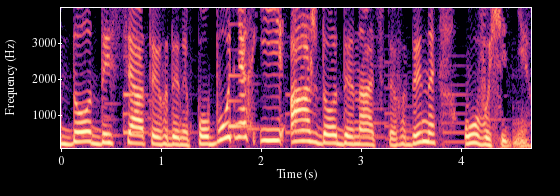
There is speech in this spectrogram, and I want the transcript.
до 10 години по буднях і аж до 11 години у вихідні.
